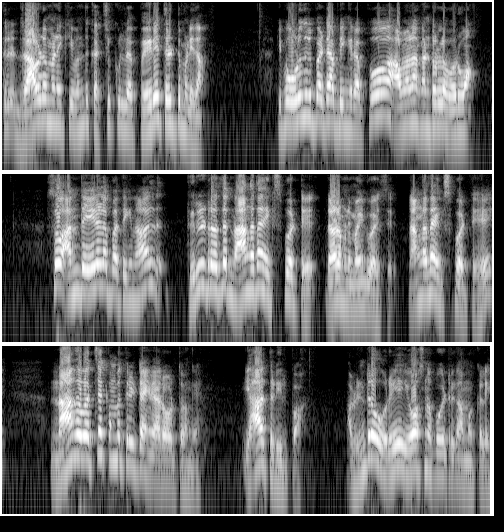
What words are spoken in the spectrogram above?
திரு திராவிட மணிக்கு வந்து கட்சிக்குள்ள பேரே திருட்டு மணி தான். இப்போ உளுந்தூர்பேட்டை அப்படிங்கிறப்போ அவன்லாம் கண்ட்ரோலில் வருவான். ஸோ அந்த ஏரியாவில் பார்த்தீங்கன்னா திருடுறத நாங்கள் தான் expert Dravida Mani mind voice நாங்கள் தான் எக்ஸ்பர்ட்டு நாங்கள் வச்ச கம்ப திருட்டாங்க யாரோ ஒருத்தவங்க. யார் திருடியிருப்பா அப்படின்ற ஒரே யோசனை போயிட்டுருக்கா மக்களே.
